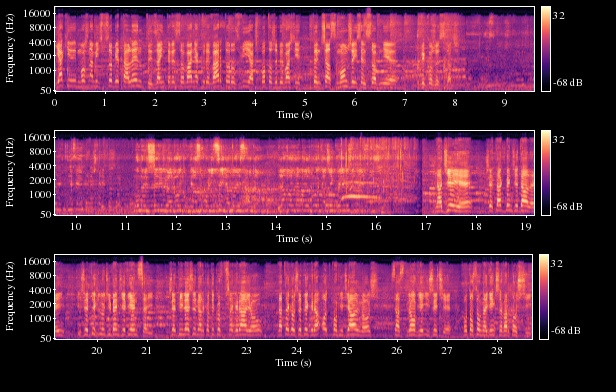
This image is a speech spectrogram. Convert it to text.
jakie można mieć w sobie talenty, zainteresowania, które warto rozwijać po to, żeby właśnie ten czas mądrze i sensownie wykorzystać. Numer 4 w Malborku, klasa policyjna, to jest Ada. Brawa dla dziękujemy, że jesteście. Nadzieję, że tak będzie dalej i że tych ludzi będzie więcej, że dilerzy narkotyków przegrają, dlatego że wygra odpowiedzialność za zdrowie i życie, bo to są największe wartości.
